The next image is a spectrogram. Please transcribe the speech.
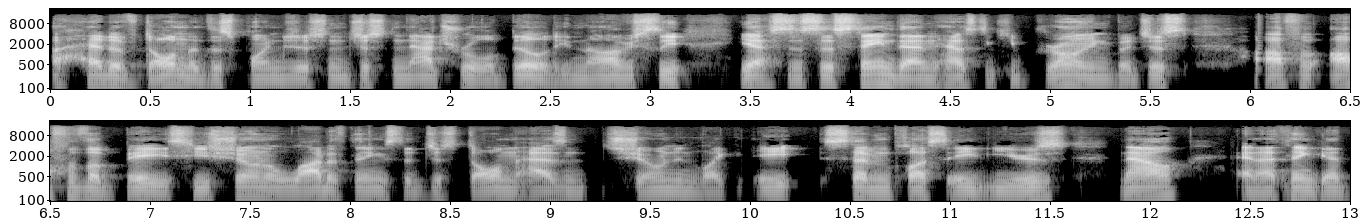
ahead of Dalton at this point, just in just natural ability. And obviously, yes, to sustain that and has to keep growing, but just off of off of a base, he's shown a lot of things that just Dalton hasn't shown in like eight, seven plus eight years now. And I think at,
